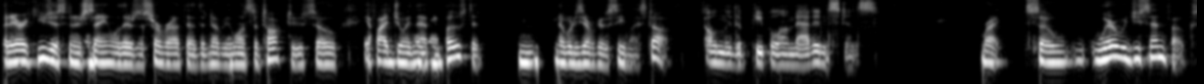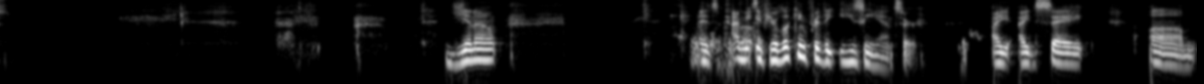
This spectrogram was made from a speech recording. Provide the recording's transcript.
But Eric, you just finished saying, well, there's a server out there that nobody wants to talk to. So if I join that and post it, n- nobody's ever going to see my stuff. Only the people on that instance. Right. So where would you send folks? You know, it's. I mean, if you're looking for the easy answer, I, I'd say um,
